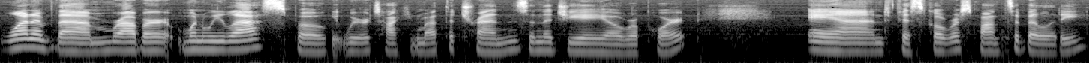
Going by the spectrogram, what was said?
One of them, Robert, when we last spoke, we were talking about the trends in the GAO report and fiscal responsibility.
